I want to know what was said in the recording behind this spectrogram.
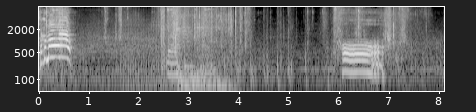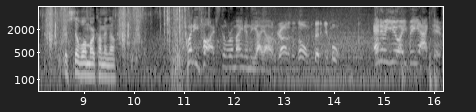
Took them all out! Oh. There's still one more coming though. 25 still remain in the AO. You're out of the zone. You better get moving. Enemy UAV active.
